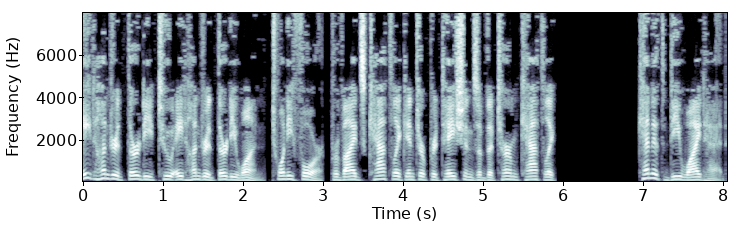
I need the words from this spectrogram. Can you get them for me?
830–831 24, provides Catholic interpretations of the term Catholic Kenneth D. Whitehead,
